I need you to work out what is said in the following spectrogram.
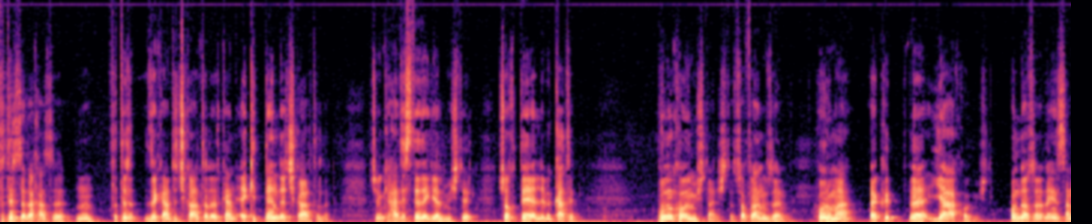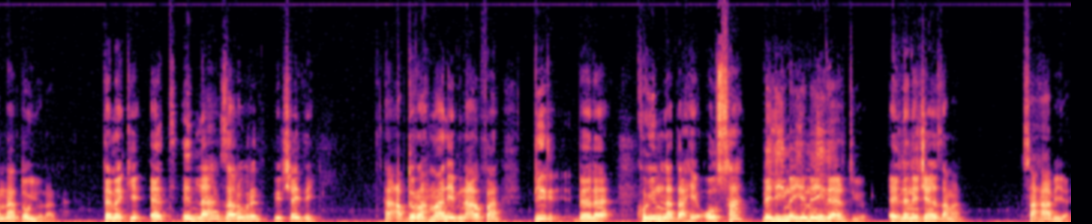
fıtır sadakasının fıtır zekatı çıkartılırken ekitten de çıkartılır. Çünkü hadiste de gelmiştir. Çok değerli bir katık. Bunu koymuşlar işte sofranın üzerine. Hurma, ekit ve yağ koymuşlar. Ondan sonra da insanlar doyuyorlar. Demek ki et illa zarurin bir şey değil. Ha, Abdurrahman İbni Avf'a bir böyle koyunla dahi olsa velime yemeği ver diyor. Evleneceği zaman sahabiye.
